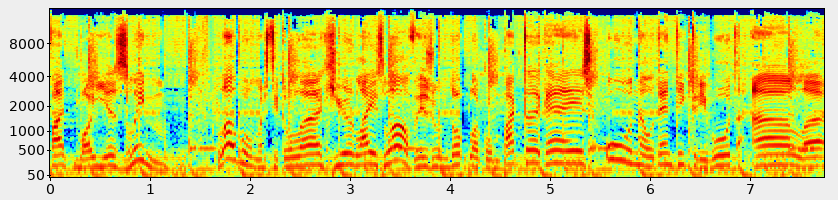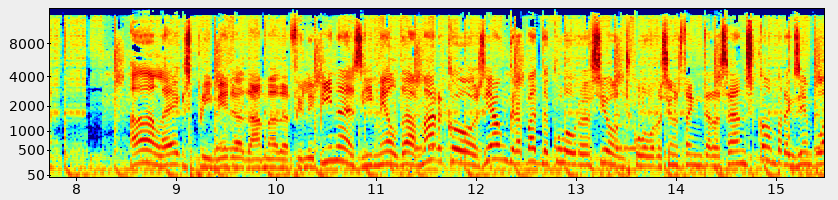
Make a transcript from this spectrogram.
Fatboy Slim. L'àlbum es titula Here Lies Love, és un doble compacte que és un autèntic tribut a la a l'ex primera dama de Filipines, Imelda Marcos. Hi ha un grapat de col·laboracions, col·laboracions tan interessants com, per exemple,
